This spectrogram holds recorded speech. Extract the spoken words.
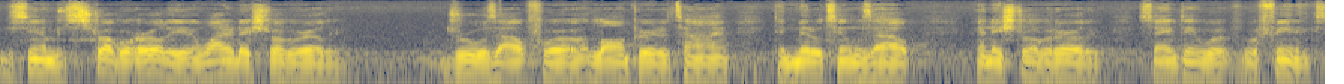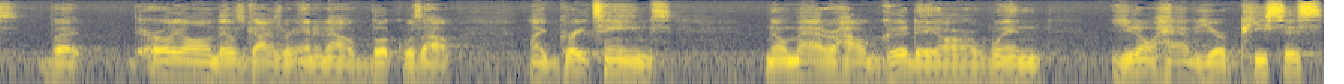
You see them struggle early, and why did they struggle early? Jrue was out for a long period of time. Then Middleton was out, and they struggled early. Same thing with, with Phoenix. But early on, those guys were in and out. Book was out. Like great teams, no matter how good they are, when you don't have your pieces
